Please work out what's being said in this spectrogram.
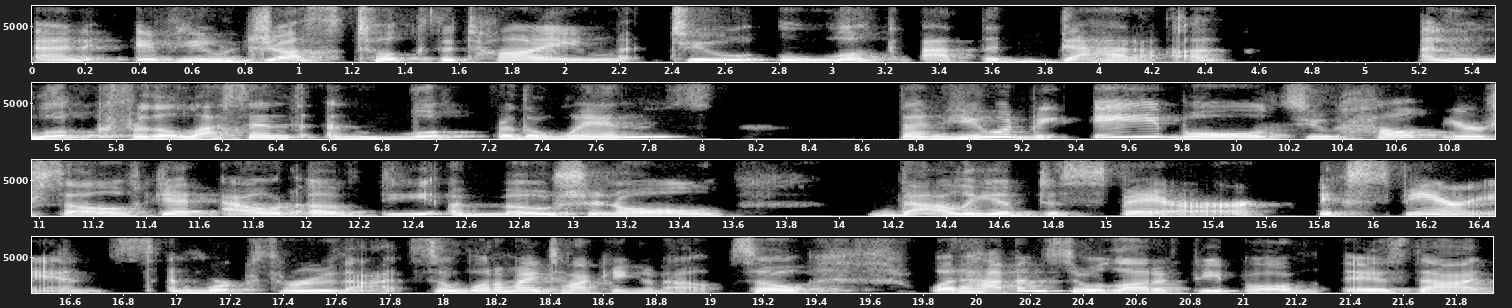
And if you just took the time to look at the data and look for the lessons and look for the wins, then you would be able to help yourself get out of the emotional valley of despair experience and work through that. So, what am I talking about? So, what happens to a lot of people is that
